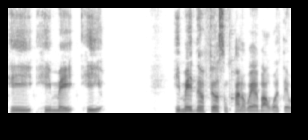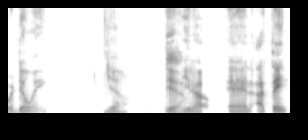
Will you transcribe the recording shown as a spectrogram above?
he he made he he made them feel some kind of way about what they were doing, Yeah. Yeah. you know. And I think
